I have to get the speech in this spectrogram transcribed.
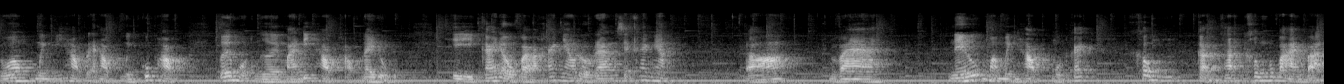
đúng không? Mình đi học đại học, mình cúp học với một người mà đi học học đầy đủ, thì cái đầu vào khác nhau, đầu ra nó sẽ khác nhau. Đó, và nếu mà mình học một cách không cẩn thận, không có bài bản,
